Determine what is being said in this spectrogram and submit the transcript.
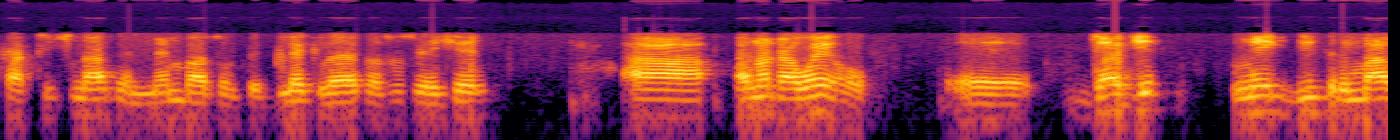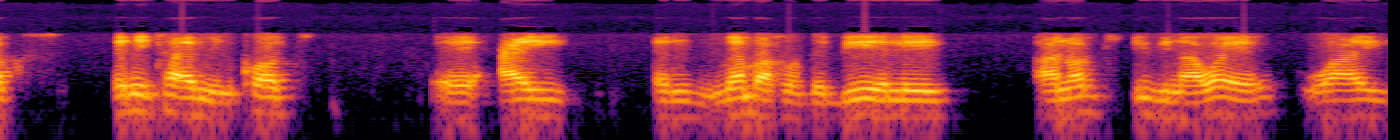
practitioners and members of the Black Lawyers Association are not aware of. Uh, judges make these remarks anytime in court uh, I and members of the BLA are not even aware why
